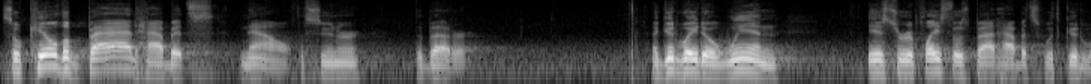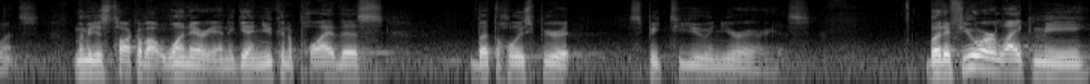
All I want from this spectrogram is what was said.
So kill the bad habits now. The sooner, the better. A good way to win is to replace those bad habits with good ones. Let me just talk about one area. And again, you can apply this, let the Holy Spirit speak to you in your areas. But if you are like me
